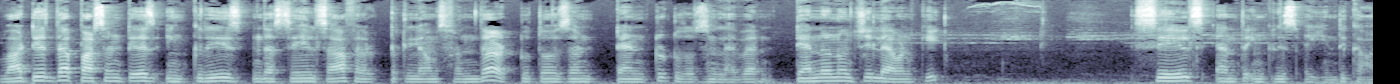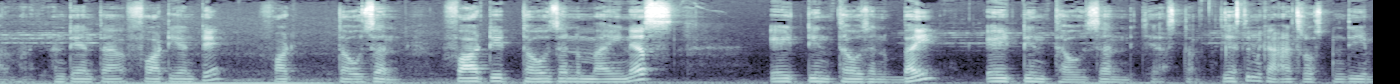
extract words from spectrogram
what is the percentage increase in the sales of electric lamps from the two thousand ten to two thousand eleven ten నుంచి లెవెన్కి సేల్స్ ఎంత ఇంక్రీజ్ అయ్యింది కావాలి మనకి. అంటే ఎంత? ఫార్టీ అంటే forty thousand forty thousand minus eighteen thousand by eighteen thousand చేస్తాం. చేస్తే మీకు ఆన్సర్ వస్తుంది.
